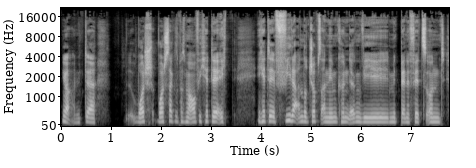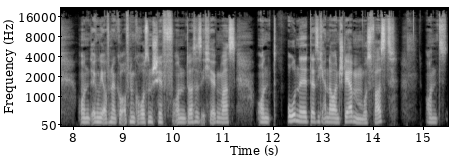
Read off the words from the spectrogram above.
ja, und äh, Wash, Wash sagt, pass mal auf, ich hätte echt, ich hätte viele andere Jobs annehmen können, irgendwie mit Benefits und, und irgendwie auf, einer, auf einem großen Schiff und was weiß ich, irgendwas. Und ohne, dass ich andauernd sterben muss fast. Und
